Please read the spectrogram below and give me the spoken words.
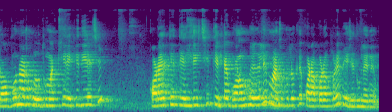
লবণ আর হলুদ মাখিয়ে রেখে দিয়েছি। কড়াইতে তেল দিচ্ছি, তেলটা গরম হয়ে গেলে মাছগুলোকে কড়া কড়া করে ভেজে তুলে নেব।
